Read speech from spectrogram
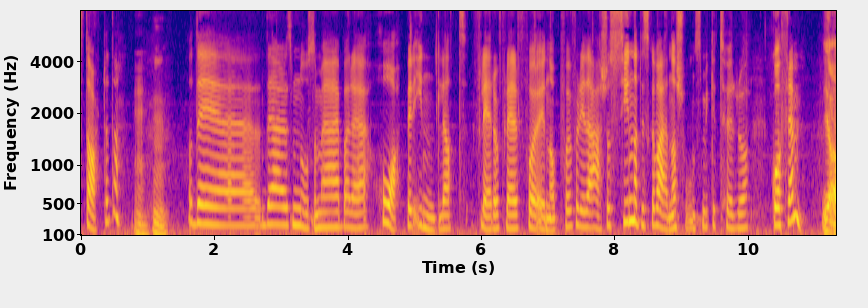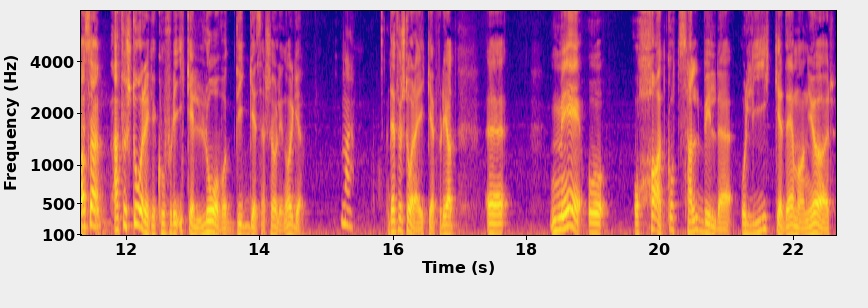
startet. da. Og det, det er liksom noe som jeg bare håper inderlig at flere og flere får øynene opp for, fordi det er så synd at vi skal være en nasjon som ikke tør å gå frem. Ja, altså, jeg, forstår ikke hvorfor det ikke er lov å digge seg sjøl i Norge. Nei. Det forstår jeg ikke. fordi at eh, med å, å ha et godt selvbilde og like det man gjør,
